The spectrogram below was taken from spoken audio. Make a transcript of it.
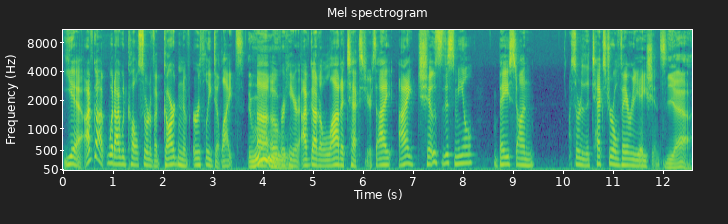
Yeah, I've got what I would call sort of a garden of earthly delights uh, over here. I've got a lot of textures. I I chose this meal based on sort of the textural variations. Yeah.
